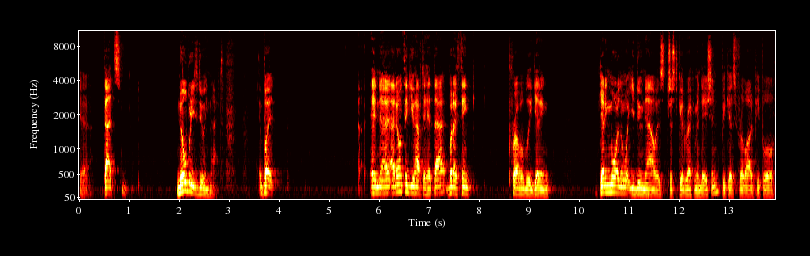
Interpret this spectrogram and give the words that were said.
Yeah, that's nobody's doing that, but and I, I don't think you have to hit that, but I think probably getting getting more than what you do now is just good recommendation because for a lot of people,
